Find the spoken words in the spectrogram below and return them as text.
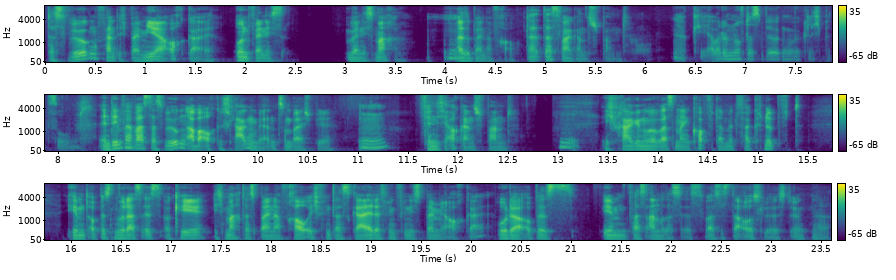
Das Würgen fand ich bei mir auch geil. Und wenn ich es wenn ich's mache, Mhm. also bei einer Frau. Da, das war ganz spannend. Okay, aber nur auf das Würgen wirklich bezogen. In dem Fall war es das Würgen, aber auch geschlagen werden zum Beispiel. Mhm. Finde ich auch ganz spannend. Hm. Ich frage nur, was mein Kopf damit verknüpft. Eben, ob es nur das ist, okay, ich mache das bei einer Frau, ich finde das geil, deswegen finde ich es bei mir auch geil. Oder ob es eben was anderes ist, was es da auslöst. Irgendeine.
